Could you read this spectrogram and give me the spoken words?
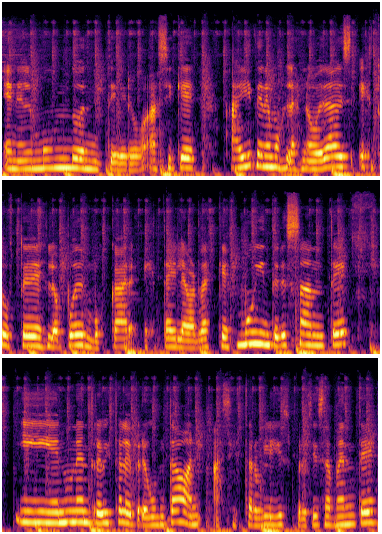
en el mundo entero. Así que ahí tenemos las novedades, esto ustedes lo pueden buscar, está y la verdad es que es muy interesante. Y en una entrevista le preguntaban a Sister Bliss precisamente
